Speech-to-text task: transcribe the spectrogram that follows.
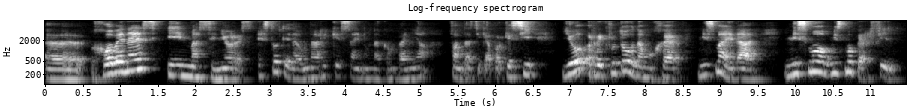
uh, jóvenes y más señores, esto te da una riqueza en una compañía fantástica, porque si yo recluto una mujer, misma edad, mismo, mismo perfil,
